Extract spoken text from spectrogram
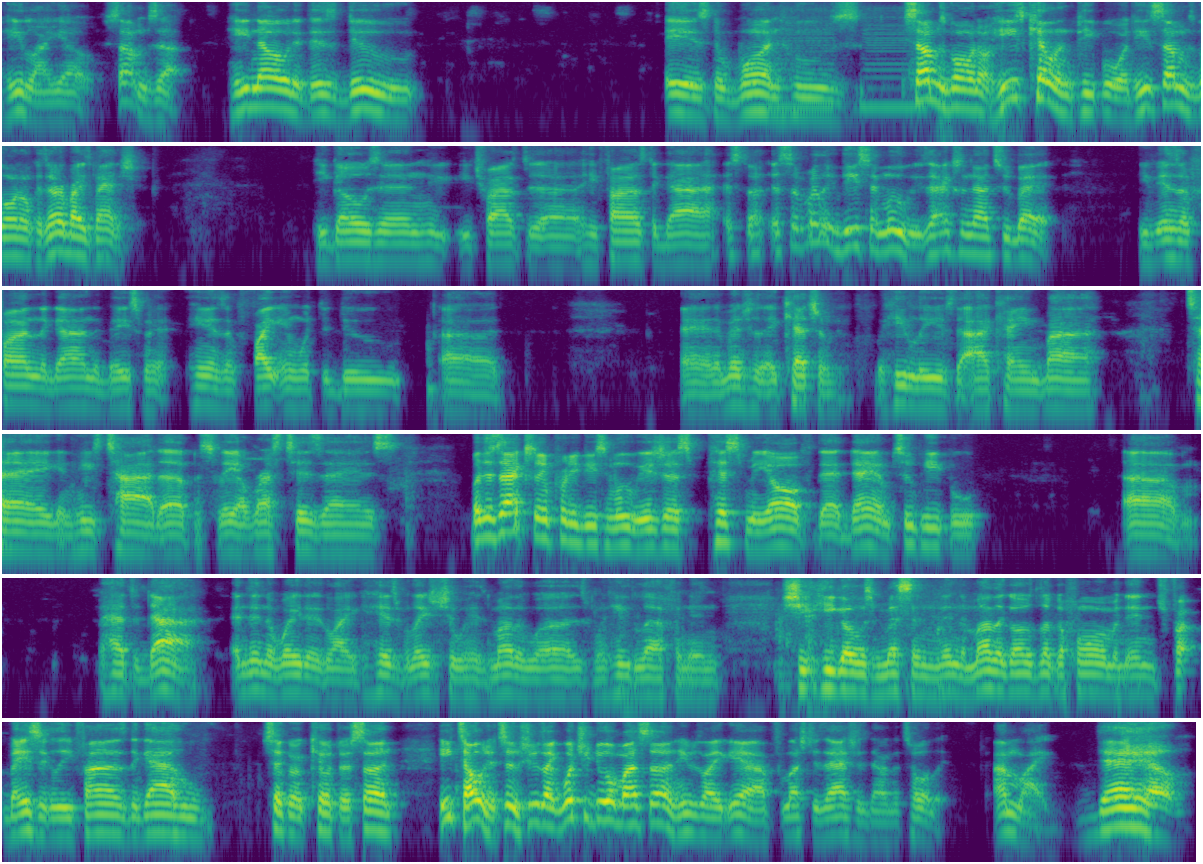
he like, yo, something's up. He know that this dude is the one who's something's going on. He's killing people, or he's something's going on because everybody's vanishing. He goes in, he, he tries to, uh, he finds the guy. It's the, it's a really decent movie. It's actually not too bad. He ends up finding the guy in the basement. He ends up fighting with the dude, uh, and eventually they catch him. But he leaves the I came by tag, and he's tied up, and so they arrest his ass. But it's actually a pretty decent movie. It just pissed me off that damn two people um had to die and then the way that like his relationship with his mother was when he left and then she he goes missing and then the mother goes looking for him and then f- basically finds the guy who took her killed her son he told her too she was like what you do with my son he was like yeah i flushed his ashes down the toilet i'm like damn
